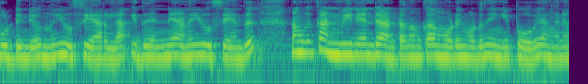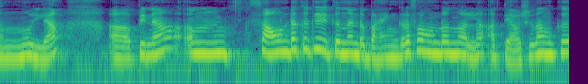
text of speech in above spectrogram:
വുഡിന്റെ ഒന്നും യൂസ് ചെയ്യാറില്ല. ഇത് തന്നെയാണ് യൂസ് ചെയ്യുന്നത്. നമുക്ക് കൺവീനിയന്റ് ആണ് കേട്ടോ നമുക്ക് അങ്ങോട്ടും ഇങ്ങോട്ടും നീങ്ങിപ്പോവേ അങ്ങനെ ഒന്നുമില്ല. പിന്നെ സൗണ്ടൊക്കെ കേൾക്കുന്നുണ്ട്. ഭയങ്കര സൗണ്ടൊന്നും അല്ല. അത്യാവശ്യം നമുക്ക്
